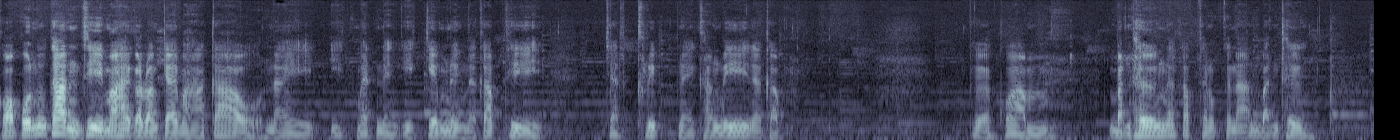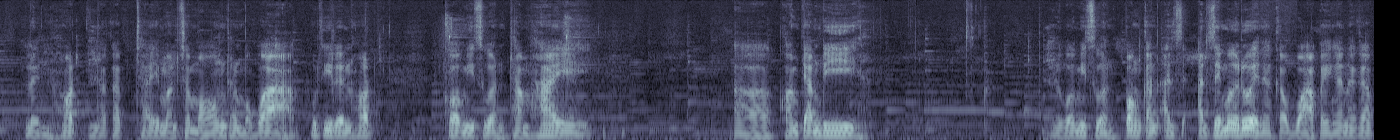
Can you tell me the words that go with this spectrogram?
ขอบคุณทุกท่านที่มาให้กำลังใจมหาเก้าในอีกแมตช์หนึ่งอีกเกมหนึ่งนะครับ ที่จัดคลิปในครั้งนี้นะครับ เพื่อความบันเทิงนะครับสนุกสนานบันเทิงเล่นฮอตนะครับใช้มันสมองท่านบอกว่าผู้ที่เล่นฮอตก็มีส่วนทำให้ ความจำดี หรือว่ามีส่วนป้องกันอัลอัลไซเมอร์ด้วยนะครับว่าไปงั้นนะครับ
